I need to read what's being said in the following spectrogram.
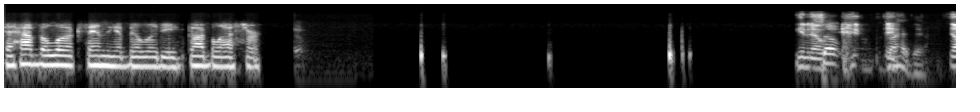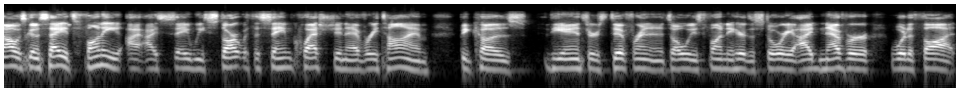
to have the looks and the ability, God bless her. you know, So- it- Go ahead, Dan. No, I was going to say it's funny. I, I say we start with the same question every time because the answer is different, and it's always fun to hear the story. I never would have thought.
